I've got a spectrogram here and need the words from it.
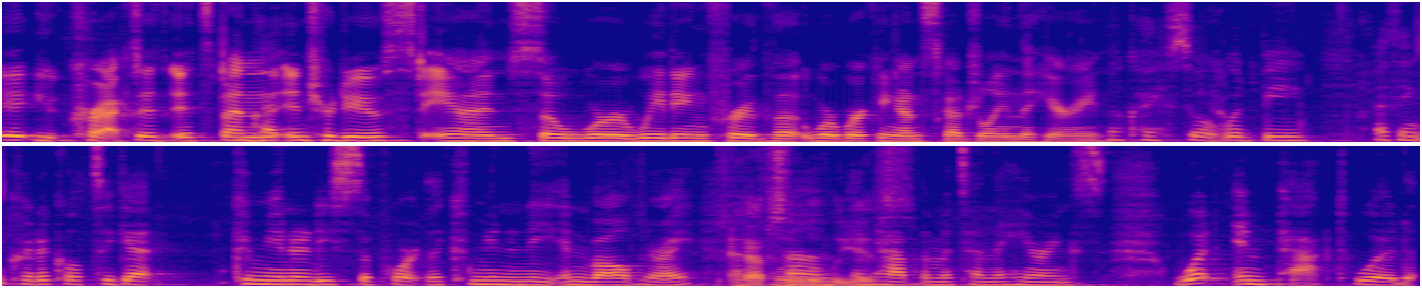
It, correct. It, it's been Okay. introduced, and so we're waiting for the. We're working on scheduling the hearing. okay, so it would be, I think, critical to get community support, the community involved, right? Absolutely, um, and yes. have them attend the hearings. What impact would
